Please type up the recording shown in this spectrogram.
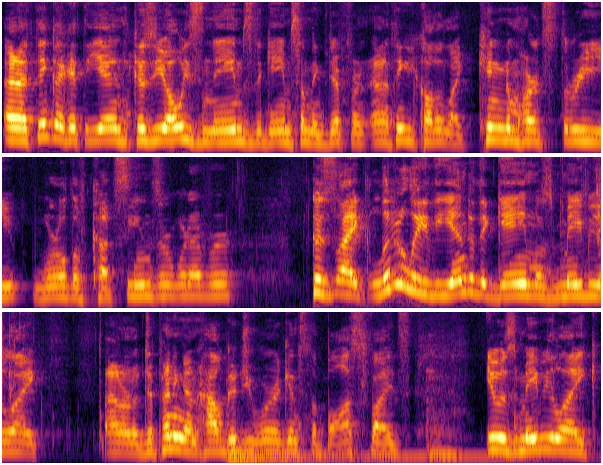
And I think like at the end, because he always names the game something different, and I think he called it like Kingdom Hearts Three: World of Cutscenes or whatever. Because like literally, the end of the game was maybe like I don't know, depending on how good you were against the boss fights, it was maybe like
